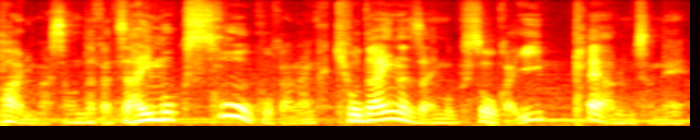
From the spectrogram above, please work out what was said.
ぱいありましただから材木倉庫がなんか巨大な材木倉庫がいっぱいあるんですよね。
